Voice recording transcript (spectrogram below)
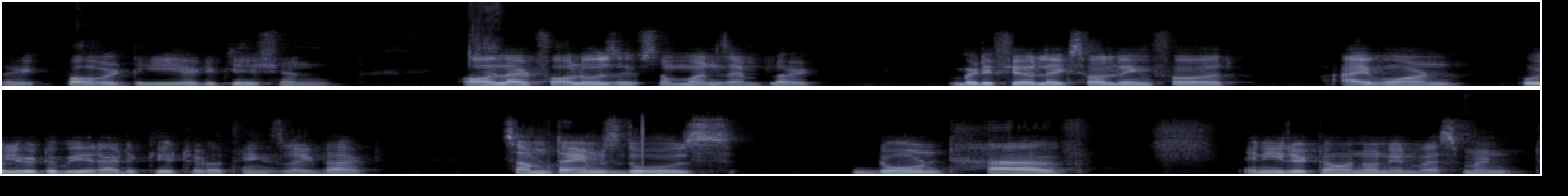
right? Poverty, education, all Yeah. that follows if someone's employed. But if you're like solving for, I want polio to be eradicated or things like that, sometimes those don't have any return on investment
